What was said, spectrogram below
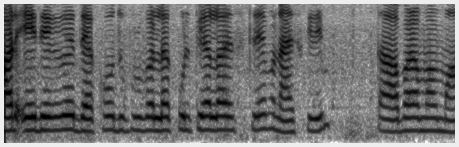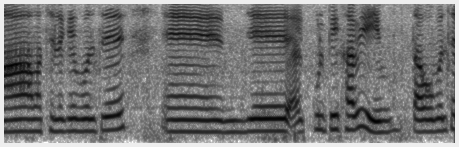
আর এই দেখে দেখো দুপুরবেলা কুলপিয়ালা এসছে মানে আইসক্রিম। তা আবার আমার মা আমার ছেলেকে বলছে যে, কুলপি খাবি? তা ও বলছে,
